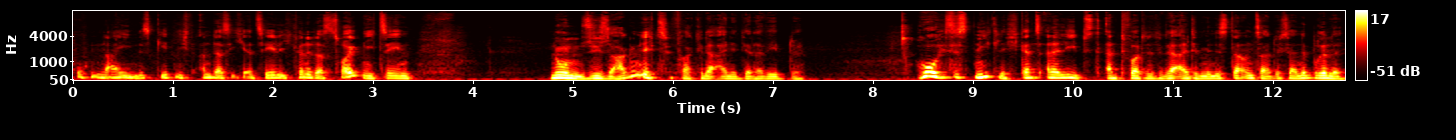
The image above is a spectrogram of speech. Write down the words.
Oh nein, es geht nicht anders. Ich erzähle, ich könne das Zeug nicht sehen. Nun, Sie sagen nichts, fragte der eine, der da webte. Oh, es ist niedlich, ganz allerliebst, antwortete der alte Minister und sah durch seine Brille.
